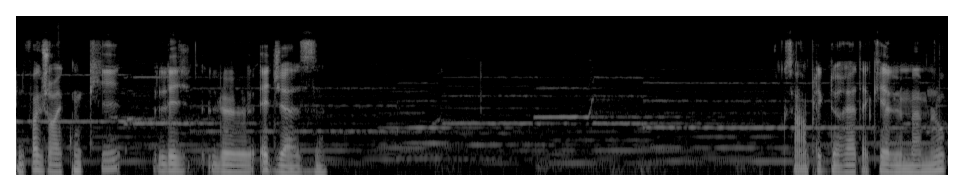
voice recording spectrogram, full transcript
Une fois que j'aurai conquis le Hejaz. Ça implique de réattaquer le Mamelouk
